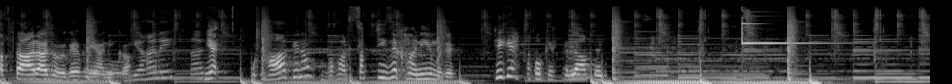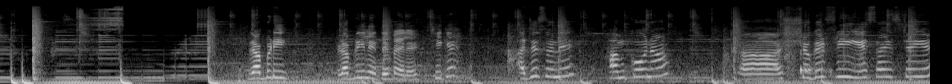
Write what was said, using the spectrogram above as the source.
अवतार आज हो गए बिरयानी का। यहाँ नहीं हाँ, ये उठा के ना बहुत सब चीज़ें खानी है मुझे। ठीक है? ओके अल्लाह हाफिज। रबड़ी रबड़ी लेते हैं पहले ठीक है? अच्छा सुने हमको ना शुगर फ्री ये साइज़ चाहिए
